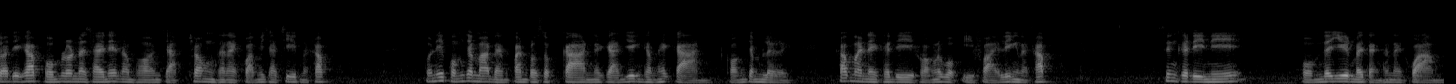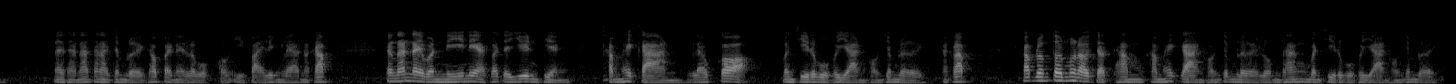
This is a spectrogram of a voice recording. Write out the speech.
สวัสดีครับ ผมรณชัยเนตรอำพรจากช่องทนายความวิชาชีพนะครับ วันนี้ผมจะมาแบ่งปันประสบการณ์ในการยื่นคำให้การของจำเลย เข้ามาในคดีของระบบ e-filing นะครับ ซึ่งคดีนี้ผมได้ยื่นใบแต่งทนายความ ในฐานะทนายจำเลยเข้าไปในระบบของ e-filing แล้วนะครับ ดังนั้นในวันนี้เนี่ยก็จะยื่นเพียงคำให้การ แล้วก็บัญชีระบุพยานของจำเลยนะครับ ครับเริ่มต้นเมื่อเราจัดทำคำให้การของจำเลย รวมทั้งบัญชีระบุพยานของจำเลย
